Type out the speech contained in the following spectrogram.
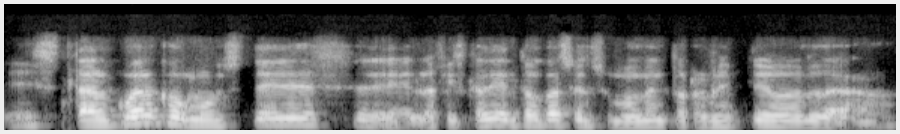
es tal cual como ustedes, la Fiscalía en todo caso en su momento remitió la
